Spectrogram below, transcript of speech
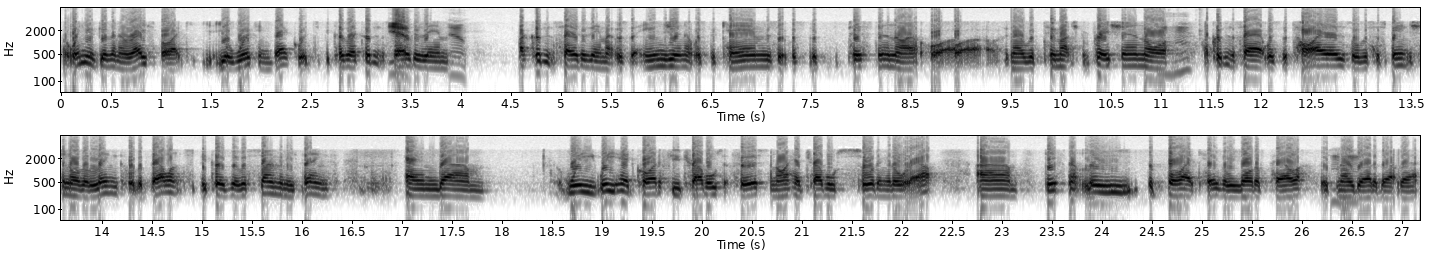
But when you're given a race bike, you're working backwards because I couldn't Yeah, say to them, yeah. I couldn't say to them it was the engine, it was the cams, it was the piston, or, or you know, with too much compression, or I couldn't say it was the tires, or the suspension, or the link, or the balance, because there were so many things. And um, we we had quite a few troubles at first, and I had trouble sorting it all out. Um, definitely, the bike has a lot of power. There's no doubt about that,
